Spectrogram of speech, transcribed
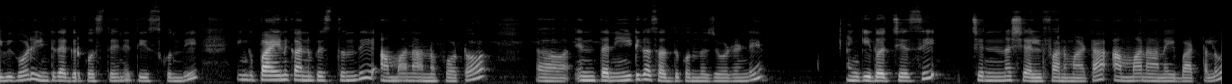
ఇవి కూడా ఇంటి దగ్గరకు వస్తేనే తీసుకుంది. ఇంక పైన కనిపిస్తుంది అమ్మ నాన్న ఫోటో. ఎంత నీట్గా సర్దుకుందో చూడండి. ఇంక ఇది వచ్చేసి చిన్న షెల్ఫ్ అనమాట అమ్మ నాన్న ఈ బట్టలు.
